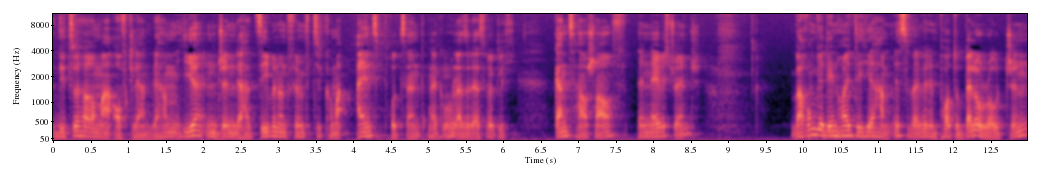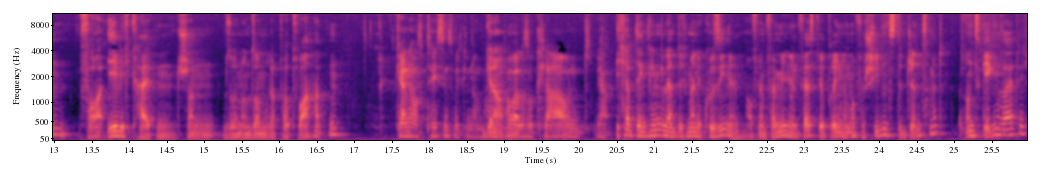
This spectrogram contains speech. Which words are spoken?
Die Zuhörer mal aufklären. Wir haben hier einen Gin, der hat 57,1 Prozent Mhm. Alkohol, also der ist wirklich ganz haarscharf in Navy Strange. Warum wir den heute hier haben, ist, weil wir den Portobello Road Gin vor Ewigkeiten schon so in unserem Repertoire hatten. Gerne auf Tastings mitgenommen. Genau. Einfach weil er so klar und ja. Ich habe den kennengelernt durch meine Cousine auf einem Familienfest. Wir Mhm. bringen immer verschiedenste Gins mit, uns gegenseitig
